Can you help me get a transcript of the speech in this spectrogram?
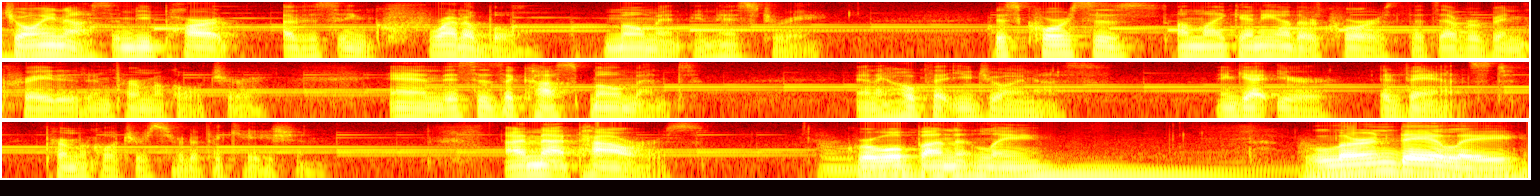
join us and be part of this incredible moment in history. This course is unlike any other course that's ever been created in permaculture. And this is a cusp moment. And I hope that you join us and get your advanced permaculture certification. I'm Matt Powers. Grow abundantly, learn daily,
